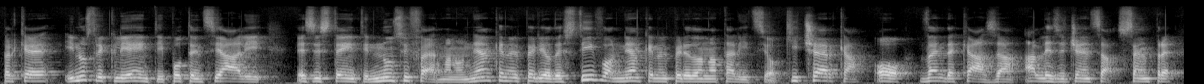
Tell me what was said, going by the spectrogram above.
perché i nostri clienti potenziali esistenti non si fermano neanche nel periodo estivo, neanche nel periodo natalizio. Chi cerca o vende casa ha l'esigenza sempre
